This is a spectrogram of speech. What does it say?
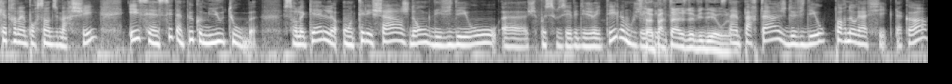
80% du marché, et c'est un site un peu comme YouTube, sur lequel on télécharge donc des vidéos. Euh, je ne sais pas si vous y avez déjà été. Là. C'est un partage de vidéos. C'est un partage de vidéos pornographiques, d'accord?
